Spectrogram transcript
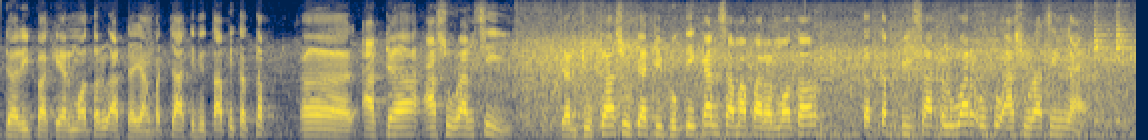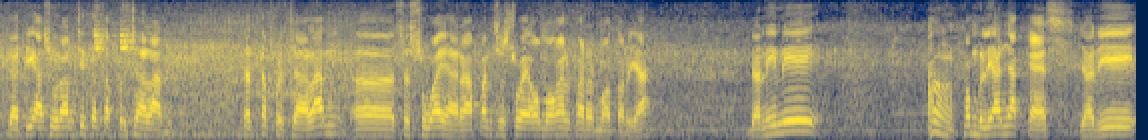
dari bagian motor ada yang pecah gitu. Tapi tetap eh, ada asuransi. Dan juga sudah dibuktikan sama barang motor tetap bisa keluar untuk asuransinya. Jadi asuransi tetap berjalan. Tetap berjalan eh, sesuai harapan sesuai omongan barang motor ya. Dan ini pembeliannya cash. Jadi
